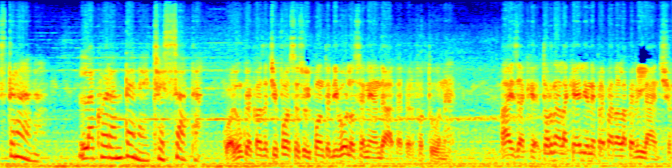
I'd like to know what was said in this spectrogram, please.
Strano. La quarantena è cessata. Qualunque cosa ci fosse sul ponte di volo se n'è andata, per fortuna. Isaac, torna alla Kellion e preparala per il lancio.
